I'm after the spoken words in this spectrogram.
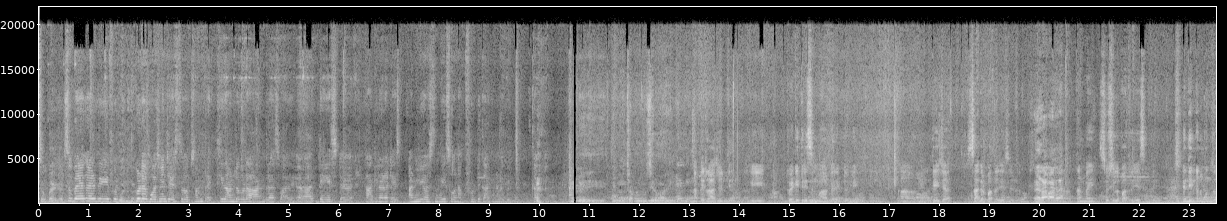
సుబ్బయ్య గారు. సుబ్బయ్య గారిది ఫుడ్ కూడా భోజనం చేస్తూ వచ్చాం. ప్రతి దాంట్లో కూడా ఆంధ్ర స్వాది టేస్ట్ కాకినాడ టేస్ట్ అన్నీ వస్తుంది. సో నాకు ఫుడ్ కాకినాడ గుర్తు చెప్పండి సినిమా నా పేరు రాజు అండి. ఈ ట్వంటీ త్రీ సినిమా డైరెక్టర్ని. తేజ సాగర్ పాత్ర చేశాడు. తన్మయ్ సుశీల పాత్ర చేసింది. నేను దీనికన్నా ముందు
